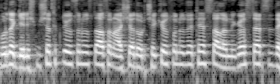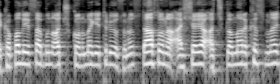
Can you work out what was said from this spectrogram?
Burada gelişmişe tıklıyorsunuz. Daha sonra aşağı doğru çekiyorsunuz ve Tesla'larını göster. Sizde kapalıysa bunu açık konuma getiriyorsunuz. Daha sonra aşağıya açıklamalar kısmına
